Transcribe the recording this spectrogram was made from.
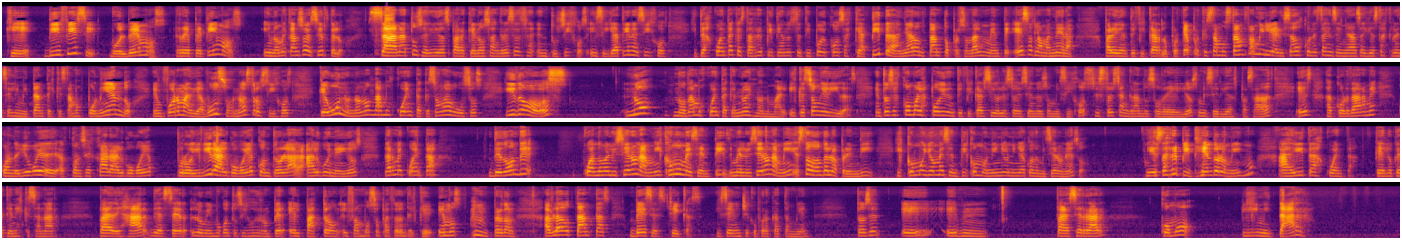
Qué difícil. Volvemos, repetimos, y no me canso de decírtelo. Sana tus heridas para que no sangreses en tus hijos. Y si ya tienes hijos y te das cuenta que estás repitiendo este tipo de cosas que a ti te dañaron tanto personalmente, esa es la manera para identificarlo. ¿Por qué? Porque estamos tan familiarizados con estas enseñanzas y estas creencias limitantes que estamos poniendo en forma de abuso a nuestros hijos, que uno, no nos damos cuenta que son abusos y dos, no nos damos cuenta que no es normal y que son heridas. Entonces, ¿cómo las puedo identificar si yo le estoy haciendo eso a mis hijos? Si estoy sangrando sobre ellos, mis heridas pasadas, es acordarme cuando yo voy a aconsejar algo, voy a prohibir algo, voy a controlar algo en ellos, darme cuenta de dónde cuando me lo hicieron a mí, ¿cómo me sentí? Me lo hicieron a mí, ¿esto dónde lo aprendí? ¿Y cómo yo me sentí como niño o niña cuando me hicieron eso? Y estás repitiendo lo mismo, ahí te das cuenta qué es lo que tienes que sanar para dejar de hacer lo mismo con tus hijos y romper el patrón, el famoso patrón del que hemos, perdón, hablado tantas veces, chicas. Y si hay un chico por acá también. Entonces, eh, em, para cerrar, ¿cómo limitar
